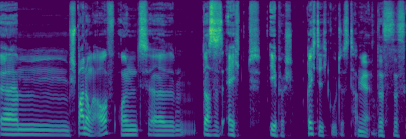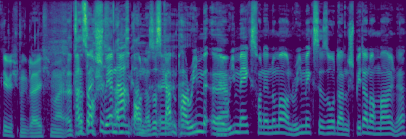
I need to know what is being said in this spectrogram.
ähm, Spannung auf und ähm, das ist echt episch. Richtig gutes Teil. Ja, das, das gebe ich mir gleich mal. Kannst du auch schwer an- nachbauen. an, also es gab äh, ein paar Rem äh, ja. Remakes von der Nummer und Remixe so, dann später nochmal. Ne?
